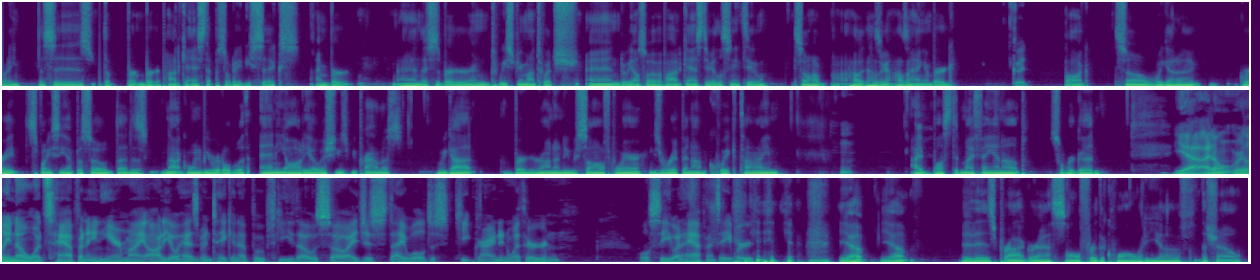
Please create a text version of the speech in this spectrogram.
everybody. This is the Bert and Burger Podcast, episode 86. I'm Bert, and this is Burger, and we stream on Twitch, and we also have a podcast that you're listening to. So, how, how how's it how's it hanging, Berg? Good. Bog. So, we got a great spicy episode that is not going to be riddled with any audio issues. We promise. We got Burger on a new software. He's ripping on QuickTime. Hmm. I busted my fan up, so we're good. Yeah, I don't really know what's happening here. My audio has been taken a poopski though, so I just I will just keep grinding with her and we'll see what happens, eh, Bert? Yep, yep. It is progress, all for the quality of the show.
